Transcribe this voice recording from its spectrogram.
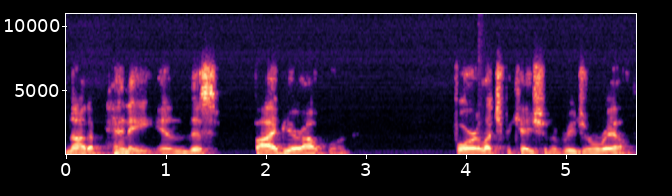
not a penny in this five-year outlook for electrification of regional rail.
